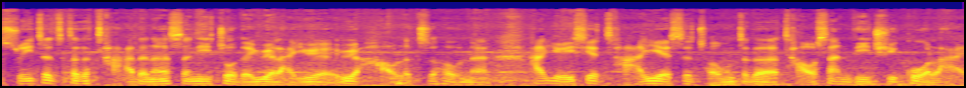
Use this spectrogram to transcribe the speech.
随着这个茶的那个生意做得越来越越好了之后呢，还有一些茶叶是从这个潮汕地区过来，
